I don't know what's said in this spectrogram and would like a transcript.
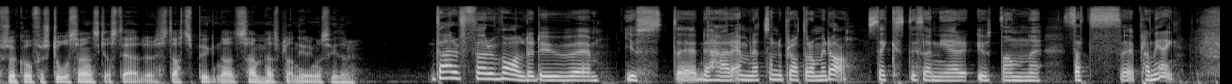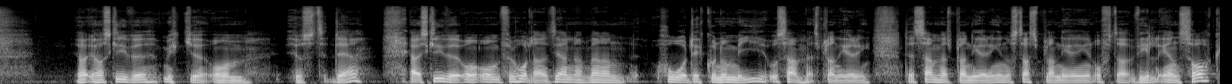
försöka förstå svenska städer, stadsbyggnad, samhällsplanering och så vidare. Varför valde du eh, just eh, det här ämnet som du pratar om idag? Sex decennier utan stadsplanering. Jag, jag har skrivit mycket om just det. Jag har skrivit om, om förhållandet mellan hård ekonomi och samhällsplanering. Där samhällsplaneringen och stadsplaneringen ofta vill en sak.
